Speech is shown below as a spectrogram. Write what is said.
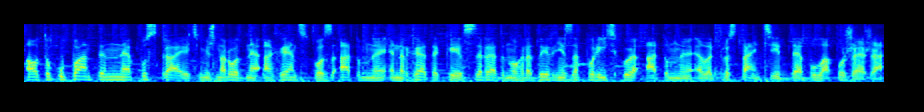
А от окупанти не пускають міжнародне агентство з атомної енергетики всередину градирні Запорізької атомної електростанції, де була пожежа.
